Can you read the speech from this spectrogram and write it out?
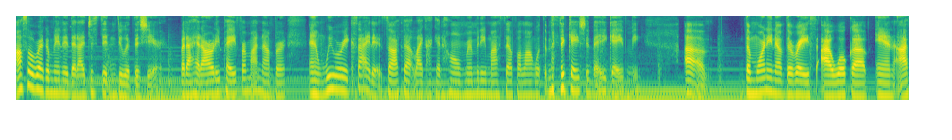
also recommended that I just didn't do it this year. But I had already paid for my number and we were excited. So I felt like I could home remedy myself along with the medication that he gave me. Um, the morning of the race, I woke up and I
